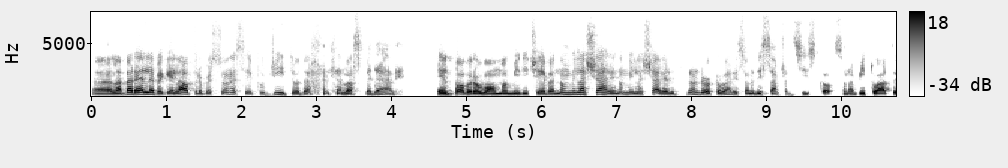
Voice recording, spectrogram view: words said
uh, la barella perché l'altra persona si è fuggito da, dall'ospedale. E il povero uomo mi diceva: Non mi lasciare, non mi lasciare. non preoccupare, sono di San Francisco, sono abituato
